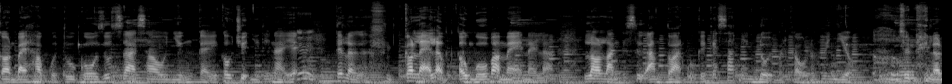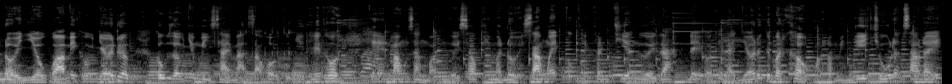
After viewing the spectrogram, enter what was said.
còn bài học của Thu cô rút ra sau những cái câu chuyện như thế này ấy, Ừ. tức là có lẽ là ông bố bà mẹ này là lo lắng cái sự an toàn của cái kết sắt nên đổi mật khẩu nó hơi nhiều. Ừ. Cho nên là đổi nhiều quá mình không nhớ được. Cũng giống như mình xài mạng xã hội cũng như thế thôi. Vâng. Nên mong rằng mọi người sau khi mà đổi xong ấy cũng phải phân chia người ra để có thể là nhớ được cái mật khẩu hoặc là mình ghi chú làm sao đấy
